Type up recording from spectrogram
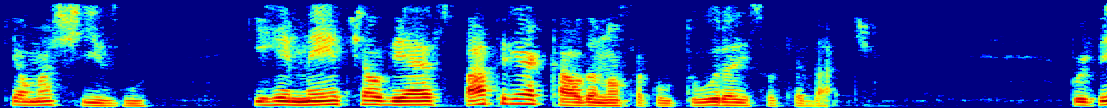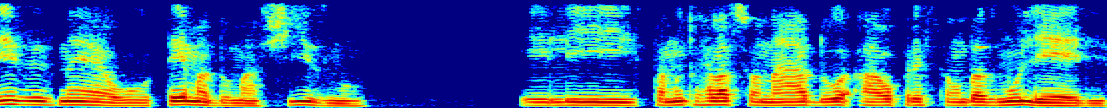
que é o machismo, que remete ao viés patriarcal da nossa cultura e sociedade. Por vezes, né, o tema do machismo ele está muito relacionado à opressão das mulheres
